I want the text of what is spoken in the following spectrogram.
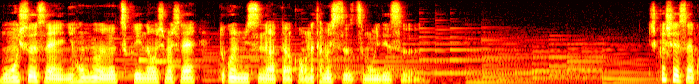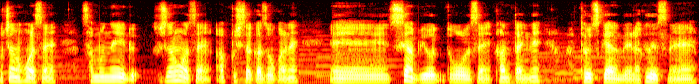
もう一度ですね、2本目をね、作り直しましてね、どこにミスがあったのかをね、試すつもりです。しかしですね、こちらの方はですね、サムネイル、そちらの方はですね、アップした画像からね、えー、好きな美容ところをですね、簡単にね、取り付けられるので楽ですね。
